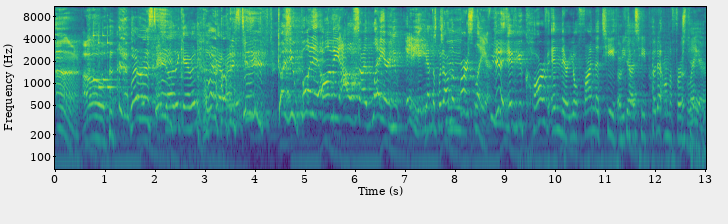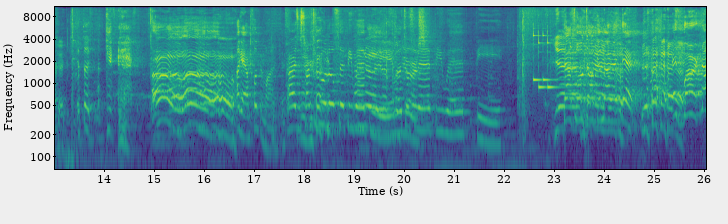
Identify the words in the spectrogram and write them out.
Uh, oh. Where are his teeth? Show the camera. Where are his teeth? Cause you put it on the outside layer, you idiot. You have to put it on the first layer. Dude, if you carve in there, you'll find the teeth because he put it on the first layer. okay. Get the. Oh, oh, Okay, I'm flipping mine. Guys, it's time to do a little flippy whippy. yeah, flip Little yours. flippy whippy. Yeah. That's what I'm talking about right there. It's burnt. No,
